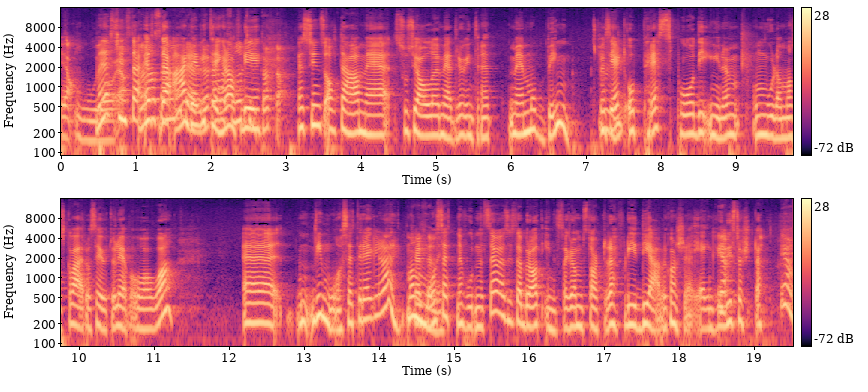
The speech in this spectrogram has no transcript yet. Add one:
Ja. ord. Men jeg syns det, ja. altså, det er det vi trenger, da. Fordi tiltak, da. jeg syns alt det her med sosiale medier og internett, med mobbing spesielt, Mm. og press på de yngre om hvordan man skal være og se ut og leve og hva. Eh, vi må sette regler der. Man Helt må enig. sette ned foten et sted. Og jeg syns det er bra at Instagram starter det, fordi de er vel kanskje egentlig Ja. de største. Ja,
